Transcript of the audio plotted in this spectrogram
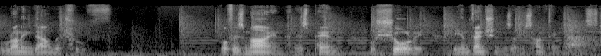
running down the truth. Both his mind and his pen were surely the inventions of his hunting past.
